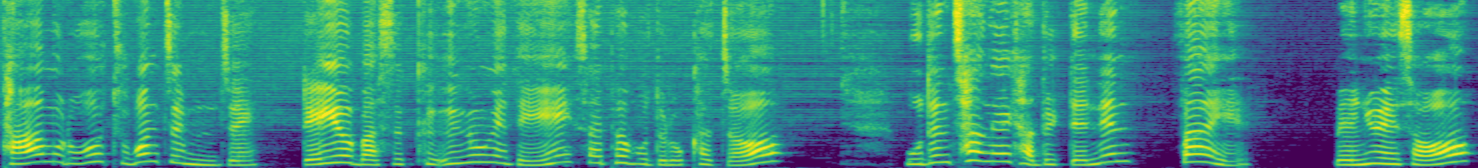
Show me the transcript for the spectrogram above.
다음으로 두 번째 문제, layer mask 응용에 대해 살펴보도록 하죠. 모든 창을 닫을 때는 파일, 메뉴에서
